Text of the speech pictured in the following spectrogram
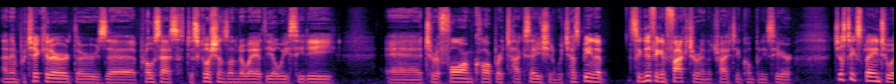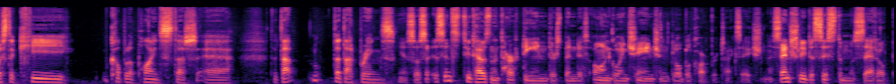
And in particular, there's a process discussions underway at the OECD uh, to reform corporate taxation, which has been a significant factor in attracting companies here. Just explain to us the key couple of points that uh, that that that that brings. Yeah, so, so, since 2013, there's been this ongoing change in global corporate taxation. Essentially, the system was set up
